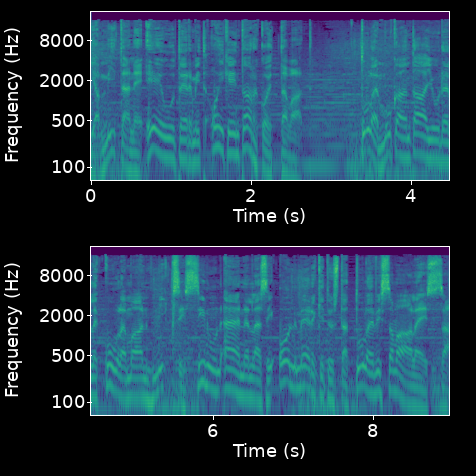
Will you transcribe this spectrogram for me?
ja mitä ne EU-termit oikein tarkoittavat. Tule mukaan taajuudelle kuulemaan, miksi sinun äänelläsi on merkitystä tulevissa vaaleissa.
